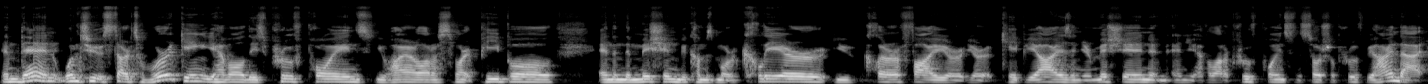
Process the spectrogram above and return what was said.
And then once you start working, you have all these proof points. You hire a lot of smart people and then the mission becomes more clear. You clarify your, your kpis and your mission and, and you have a lot of proof points and social proof behind that.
